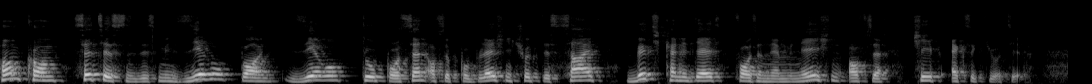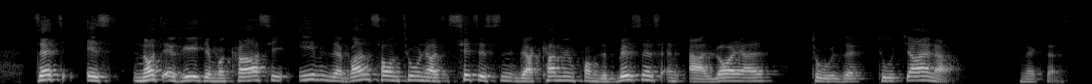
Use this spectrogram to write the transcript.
Hong Kong citizens, this means 0.02% of the population, should decide which candidate for the nomination of the chief executive. That is not a real democracy. Even the 1,200 citizens were coming from the business and are loyal to, the, to China. Makes sense.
